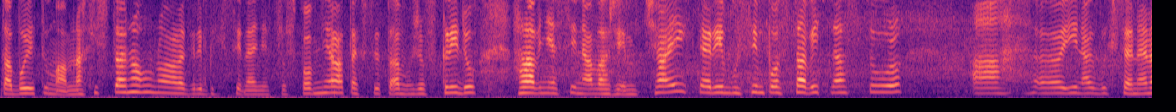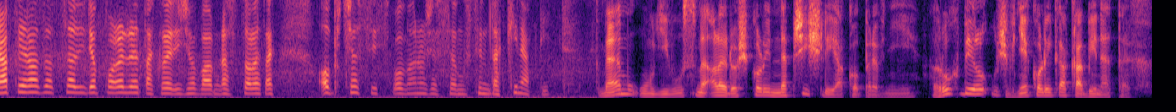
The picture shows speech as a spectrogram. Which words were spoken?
tabuli tu mám nachystanou, no ale kdybych si na něco vzpomněla, tak si tam můžu v klidu. Hlavně si navařím čaj, který musím postavit na stůl a e, jinak bych se nenapila za celý dopoledne, takhle když ho mám na stole, tak občas si vzpomenu, že se musím taky napít. K mému údivu jsme ale do školy nepřišli jako první. Ruch byl už v několika kabinetech.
